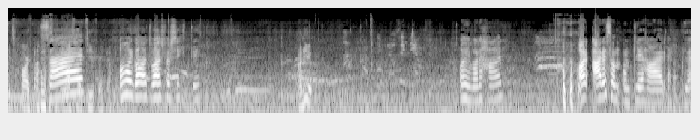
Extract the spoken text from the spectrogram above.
It's hard. I almost lost my teeth right now. Oh my god, vær forsiktig. How do you... Oi, var det her? Er, er det sånn ordentlig her eple?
